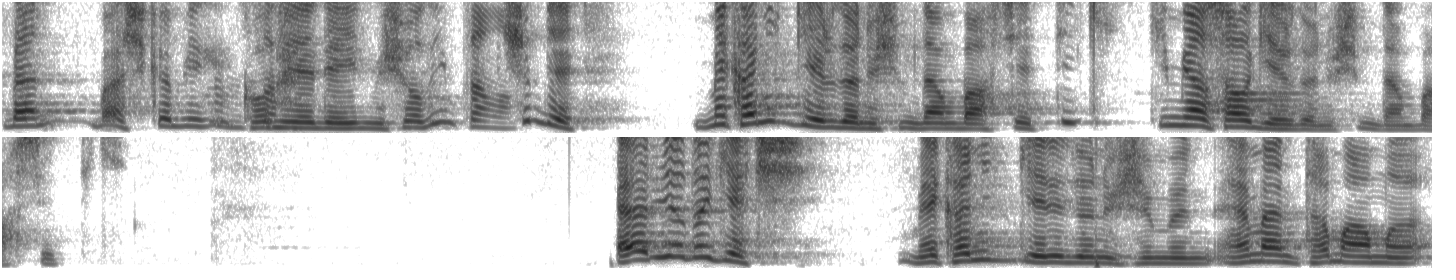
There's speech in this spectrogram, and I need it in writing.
ben başka bir konuya değinmiş olayım. Tamam. Şimdi mekanik geri dönüşümden bahsettik, kimyasal geri dönüşümden bahsettik. Er ya da geç mekanik geri dönüşümün hemen tamamı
